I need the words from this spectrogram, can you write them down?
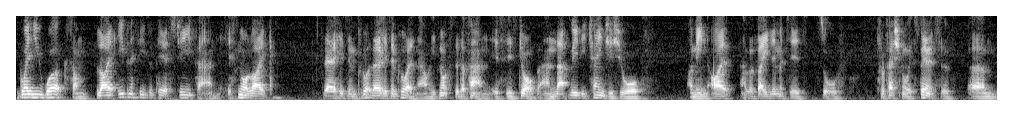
when you work some like even if he's a PSG fan, it's not like they're his employ they're his employer now. He's not still a fan. It's his job, and that really changes your. I mean, I have a very limited sort of professional experience of um,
